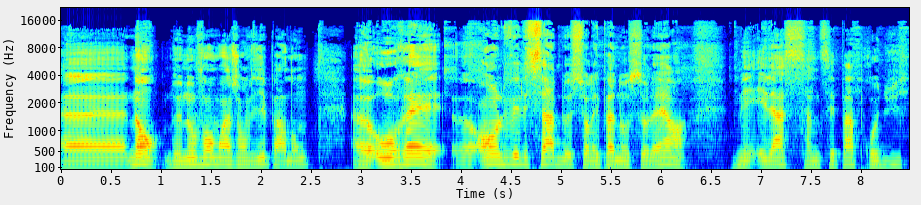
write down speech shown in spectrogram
non, de novembre à janvier, pardon, aurait enlevé le sable sur les panneaux solaires mais hélas, ça ne s'est pas produit.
